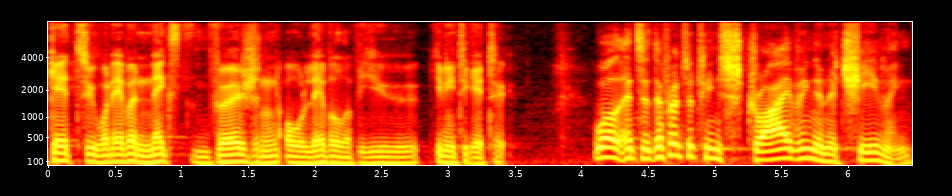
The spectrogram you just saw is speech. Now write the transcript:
get to whatever next version or level of you you need to get to? Well, it's a difference between striving and achieving.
